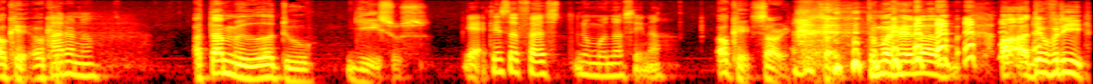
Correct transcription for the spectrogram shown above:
Okay, okay. I don't know. Og der møder du Jesus. Ja, det er så først nogle måneder senere. Okay, sorry. sorry. Du må hellere... og, og det er fordi,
